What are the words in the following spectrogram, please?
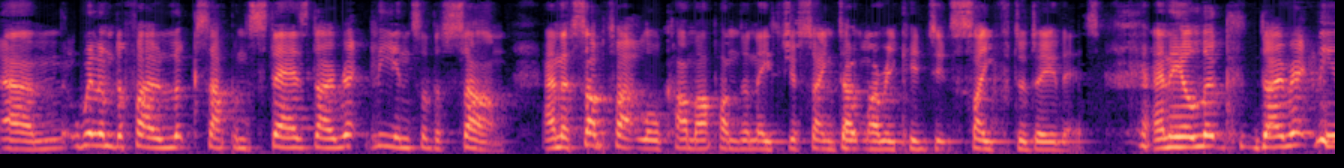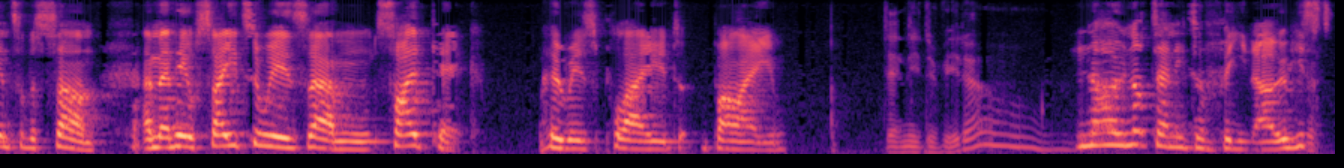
um, Willem Dafoe looks up and stares directly into the sun, and the subtitle will come up underneath just saying, "Don't worry, kids, it's safe to do this." And he'll look directly into the sun, and then he'll say to his um, sidekick, who is played by Danny DeVito. no, not Danny DeVito. He's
